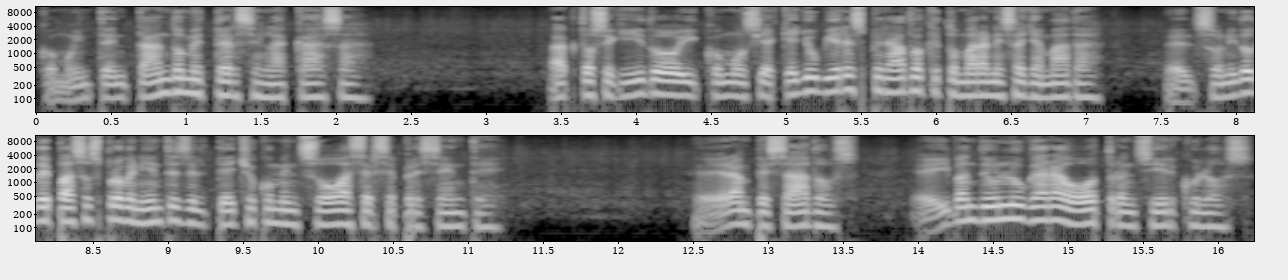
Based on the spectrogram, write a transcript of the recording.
como intentando meterse en la casa. Acto seguido, y como si aquello hubiera esperado a que tomaran esa llamada, el sonido de pasos provenientes del techo comenzó a hacerse presente. Eran pesados, e iban de un lugar a otro en círculos.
